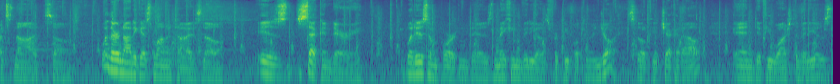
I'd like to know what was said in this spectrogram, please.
it's not. So whether or not it gets monetized, though, is secondary. What is important is making videos for people to enjoy. So if you check it out, and if you watch the videos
